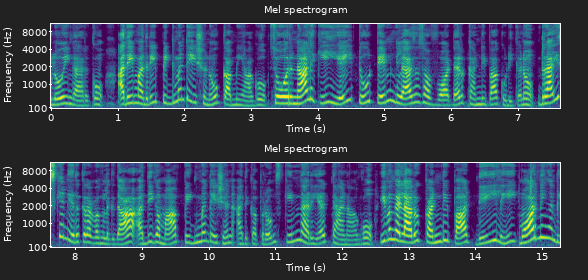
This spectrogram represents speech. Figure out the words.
க்ளோயிங்காக இருக்கும். அதே மாதிரி பிக்மெண்டேஷனும் கம்மியாகும். ஸோ ஒரு நாளைக்கு eight to ten glasses of water கண்டிப்பாக குடிக்கணும். ட்ரை ஸ்கின் இருக்கிறவங்களுக்கு தான் அதிகமாக பிக்மெண்டேஷன் அதுக்கப்புறம் ஸ்கின் நிறைய டேன் ஆகும். இவங்க எல்லாரும் கண்டிப்பாக daily morning and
